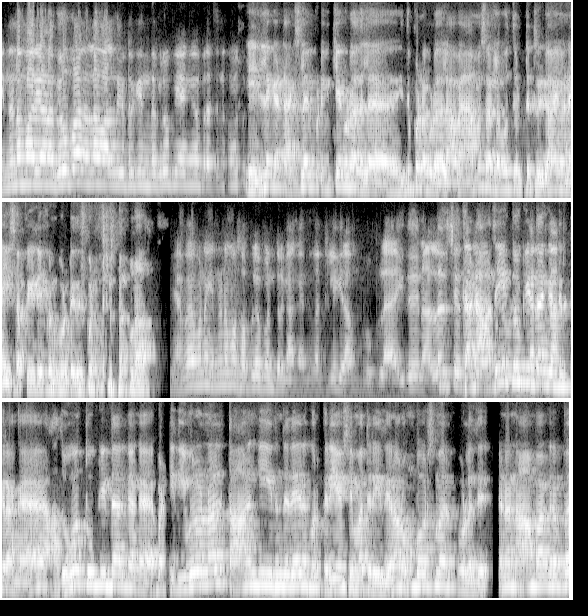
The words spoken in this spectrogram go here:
என்னென்ன மாதிரியான குரூப்லாம் நல்லா வாழ்ந்துகிட்டு இருக்கு? இந்த குரூப் ஏங்க பிரச்சனை? இல்ல கேட்ட ஆக்சுவலா இப்படி விற்க கூடாதுல்ல இது பண்ண கூடாதுல்ல அவன் அமேசான்ல போட்டு விட்டுட்டு இருக்கான். இவன் நைஸா பிடிஎஃப் போட்டு இது பண்ணிட்டு எவன் என்னென்னமோ சப்ளை பண்ணிட்டு இருக்காங்க இந்த டெலிகிராம் குரூப்ல இது நல்ல விஷயம். அதையும் தூக்கிட்டு தான் கேட்டு. அதுவும் தூக்கிட்டு தான் இருக்காங்க. பட் இது இவ்வளவு நாள் தாங்கி இருந்ததே எனக்கு ஒரு பெரிய விஷயமா தெரியுது. ஏன்னா ரொம்ப வருஷமா இருக்கு உள்ளது ஏன்னா நான் பாக்குறப்ப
